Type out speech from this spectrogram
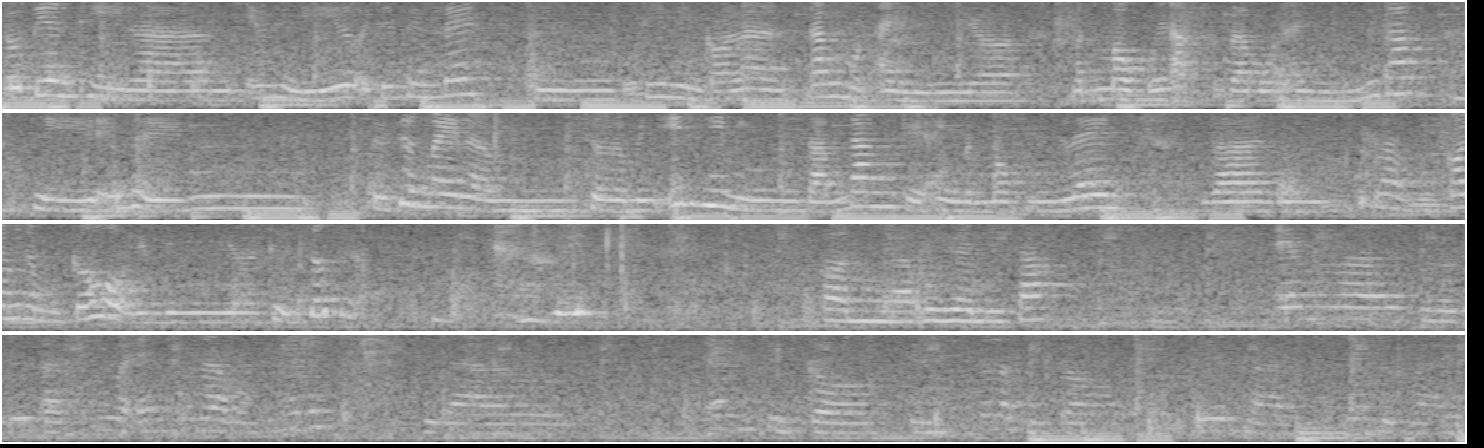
đầu tiên thì là em thấy ở trên fanpage ừ, cuộc thi mình có là đăng một ảnh ờ, mặt mộc với ạ và một ảnh make up. Thì em thấy ừ, từ trước nay là thường là mình ít khi mình dám đăng cái ảnh mặt mộc mình lên và cũng là coi như là một cơ hội để mình thử sức ạ. Còn Bùi Huyền thì sao? Em đầu tiên là khi mà em tham gia vòng thứ nhất ấy, thì là em tình cờ tình rất là tình cờ đầu tiên là xem được bài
